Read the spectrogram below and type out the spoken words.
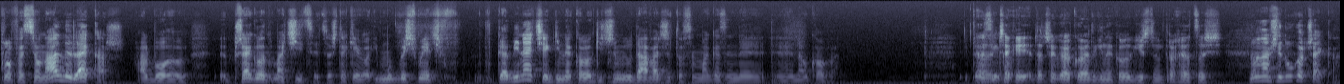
profesjonalny lekarz albo y, przegląd macicy, coś takiego i mógłbyś mieć w, gabinecie ginekologicznym i udawać, że to są magazyny y, naukowe. Ale jego- czekaj, dlaczego akurat ginekologicznym? Trochę coś... No nam się długo czeka,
